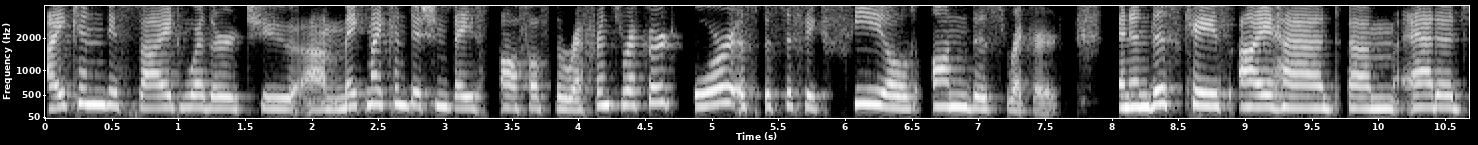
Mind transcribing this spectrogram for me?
I can decide whether to um, make my condition based off of the reference record or a specific field on this record. And in this case, I had um, added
